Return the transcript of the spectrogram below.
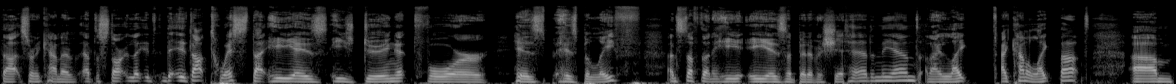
That sort of kind of at the start, like, it's, it's that twist that he is he's doing it for his his belief and stuff. That he he is a bit of a shithead in the end, and I like. I kind of like that. Um,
